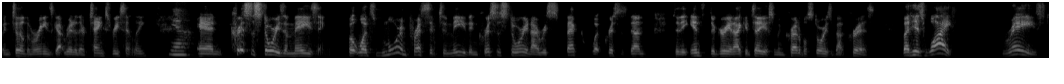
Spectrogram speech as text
until the Marines got rid of their tanks recently. Yeah. And Chris's story is amazing. But what's more impressive to me than Chris's story, and I respect what Chris has done to the nth degree, and I can tell you some incredible stories about Chris, but his wife raised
